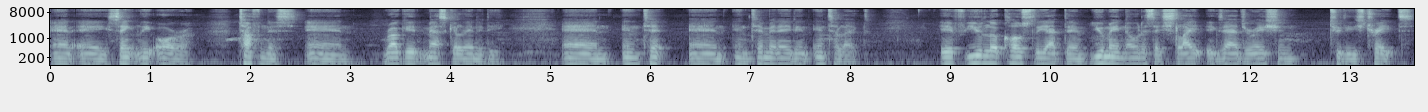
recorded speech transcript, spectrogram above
and a saintly aura, toughness and rugged masculinity, and, inti- and intimidating intellect. If you look closely at them, you may notice a slight exaggeration to these traits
